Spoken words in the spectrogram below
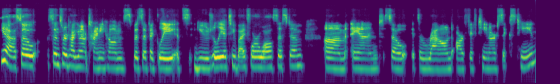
Yeah, so since we're talking about tiny homes specifically, it's usually a two by four wall system. Um, and so it's around R15, R16.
